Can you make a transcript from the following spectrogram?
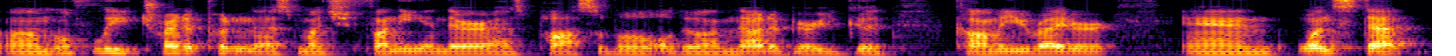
Um, hopefully, try to put in as much funny in there as possible. Although I'm not a very good comedy writer, and once that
